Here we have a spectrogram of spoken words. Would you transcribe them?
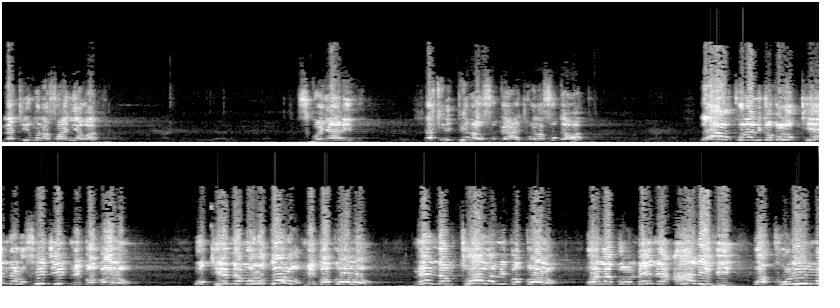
Na kilimo unafanyia wapi? Si kwenye ardhi, lakini pia na ufugaji. Wanafuga wapi? Leo kuna migogoro, ukienda Rufiji migogoro, ukienda Morogoro migogoro, nenda Mtwara migogoro, wanagombana ardhi wakulima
